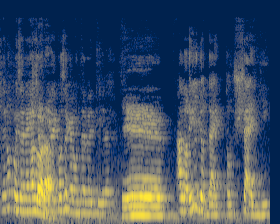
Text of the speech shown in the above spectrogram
se no poi se ne esce Allora. cose che non deve dire. E Allora, io gli ho detto, scegli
